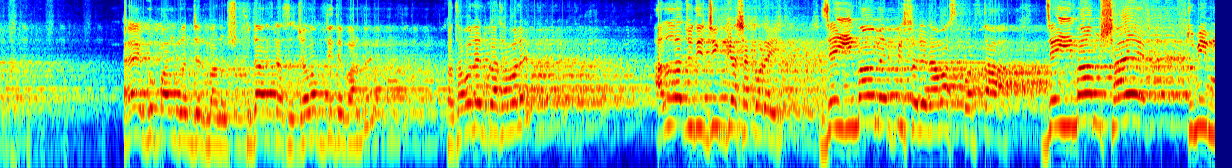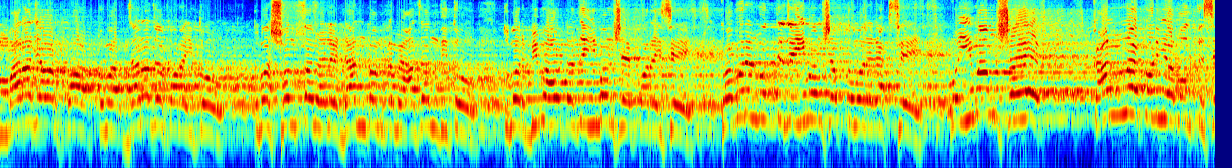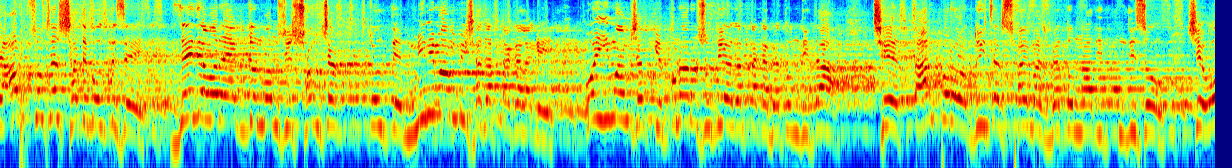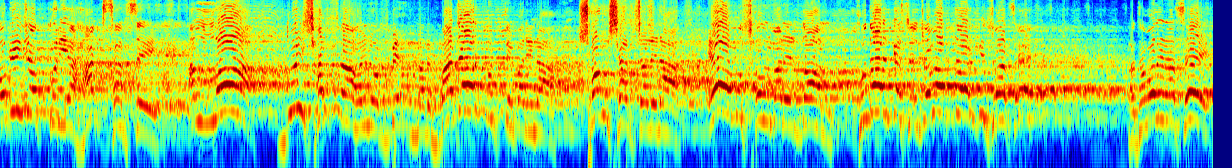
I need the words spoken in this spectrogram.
হ্যাঁ গোপালগঞ্জের মানুষ খুদার কাছে জবাব দিতে পারবে? কথা বলেন কথা বলেন। আল্লাহ যদি জিজ্ঞাসা করে, যে ইমামের পিছনে নামাজ পড়তা, যে ইমাম সাহেব তুমি মারা যাওয়ার পর তোমার জানাজা পড়াইতো, তোমার সন্তান হলে ডান বাম কামে আজান দিত, তোমার বিবাহটা যে ইমাম সাহেব পড়াইছে, কবরের মধ্যে যে ইমাম সাহেব তোমারে রাখছে, ওই ইমাম সাহেব কান্না করিয়া বলতেছে, আফসোসের সাথে বলতেছে, যে যে আমার একজন মানুষের সংসার চলতে মিনিমাম বিশ হাজার টাকা লাগে, ওই ইমাম সাহেবকে পনেরোশো, দুই হাজার টাকা বেতন দিতা। সে তারপরও দুই চার, ছয় মাস বেতন না দি- দিছ। সে অভিযোগ করিয়া হাক ছাড়ছে, আল্লাহ, দুই সপ্তাহ হইল মানে বাজার করতে পারি না, সংসার চলে না। এ মুসলমানের দল, খুদার কাছে জবাব দেওয়ার কিছু আছে? কথা বলেন, আছে?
